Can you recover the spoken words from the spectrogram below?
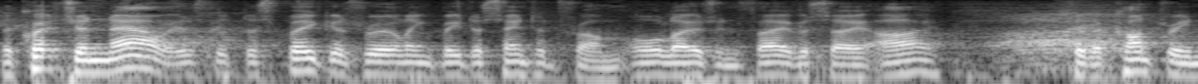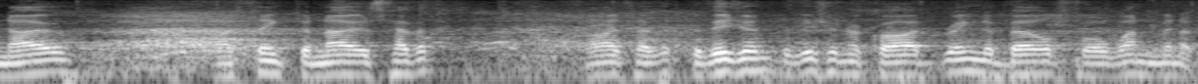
The question now is that the Speaker's ruling be dissented from. All those in favour say aye. aye. To the contrary, no. no. I think the noes have it. Ayes have it. Division. Division required. Ring the bells for one minute.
